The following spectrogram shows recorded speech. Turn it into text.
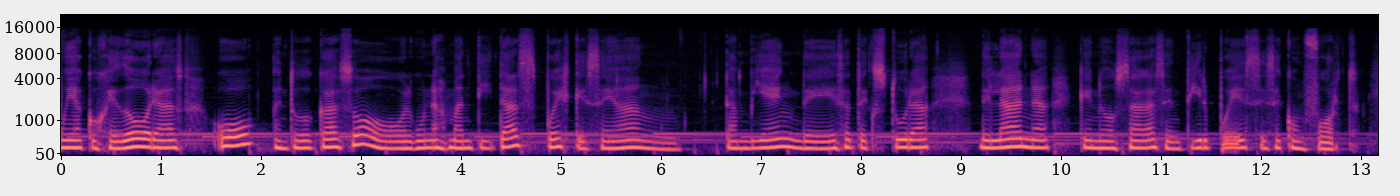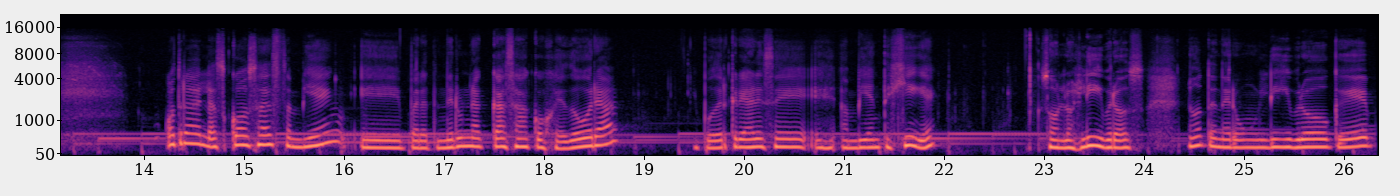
muy acogedoras o en todo caso algunas mantitas pues que sean también de esa textura de lana que nos haga sentir pues ese confort. Otra de las cosas también eh, para tener una casa acogedora y poder crear ese eh, ambiente jigue son los libros, ¿no? Tener un libro que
